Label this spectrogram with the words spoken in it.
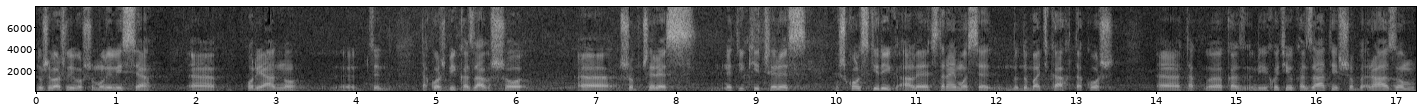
дуже важливо, що молилися е, порядно. Е, це також би казав, що е, щоб через не тільки через школьний рік, але стараємося до, до батьках також е, так е, би хотів казати, щоб разом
